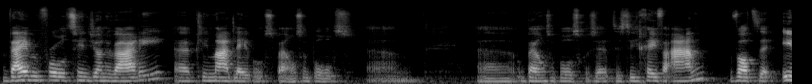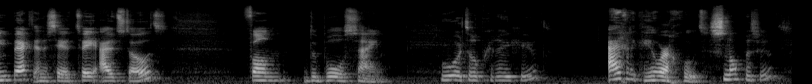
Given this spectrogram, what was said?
Wij hebben bijvoorbeeld sinds januari eh, klimaatlabels bij onze bols, ehm, eh, bij onze bols gezet. Dus die geven aan wat de impact en de CO2-uitstoot van de bols zijn. Hoe wordt erop gereageerd? Eigenlijk heel erg goed. Snappen ze het?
